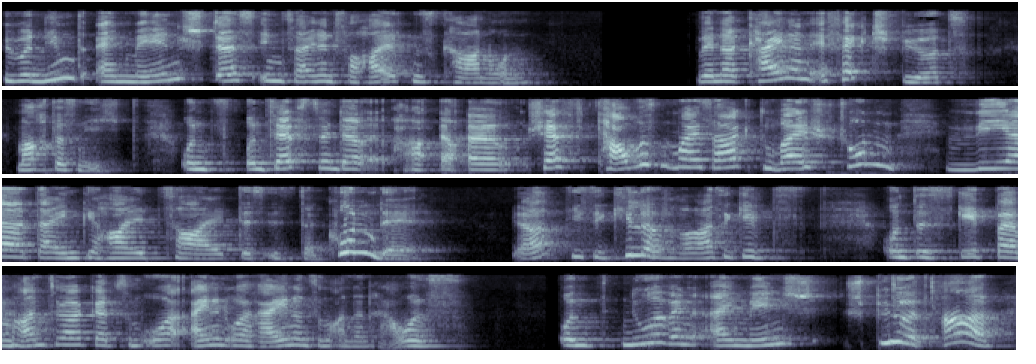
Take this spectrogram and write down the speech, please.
übernimmt ein Mensch das in seinen Verhaltenskanon. Wenn er keinen Effekt spürt, macht das nicht. Und, und selbst wenn der äh, Chef tausendmal sagt, du weißt schon, wer dein Gehalt zahlt, das ist der Kunde. Ja, diese Killerphrase gibt's. Und das geht beim Handwerker zum Ohr, einen Ohr rein und zum anderen raus. Und nur wenn ein Mensch spürt, ah,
